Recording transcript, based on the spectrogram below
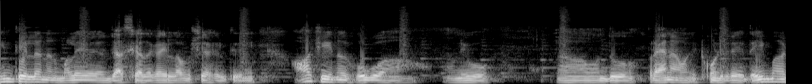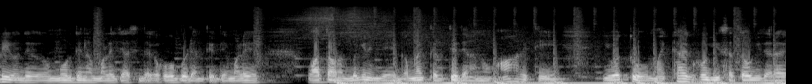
ಹಿಂದೆ ಎಲ್ಲ ನಾನು ಮಳೆ ಜಾಸ್ತಿ ಆದಾಗ ಎಲ್ಲ ವಿಷಯ ಹೇಳ್ತಿದ್ದೀನಿ. ಆಚೆ ಏನಾದರೂ ಹೋಗುವ ನೀವು ಒಂದು ಪ್ರಯಾಣ ಇಟ್ಕೊಂಡಿದ್ರೆ ದಯಮಾಡಿ ಒಂದು ಮೂರು ದಿನ ಮಳೆ ಜಾಸ್ತಿ ಇದ್ದಾಗ ಹೋಗ್ಬೇಡಿ ಅಂತಿದ್ದೆ ಮಳೆ ವಾತಾವರಣದ ಬಗ್ಗೆ ನಿಮಗೆ ಗಮನಕ್ಕೆ ತರ್ತಿದ್ದೆ ನಾನು. ಆ ರೀತಿ ಇವತ್ತು ಮೆಕ್ಕಾಗಿ ಹೋಗಿ ಸತ್ತೋಗಿದ್ದಾರೆ.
